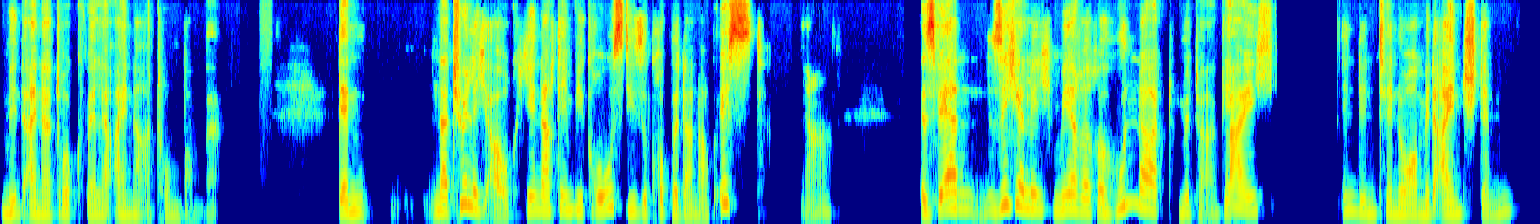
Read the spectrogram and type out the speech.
mit einer Druckwelle einer Atombombe. Denn natürlich auch, je nachdem, wie groß diese Gruppe dann auch ist, ja, es werden sicherlich mehrere hundert Mütter gleich in den Tenor mit einstimmen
